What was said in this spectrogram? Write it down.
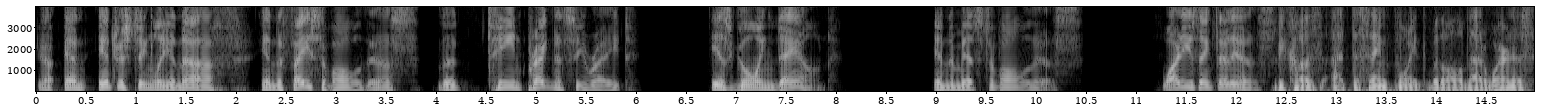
Yeah. And interestingly enough, in the face of all of this, the teen pregnancy rate is going down in the midst of all of this. Why do you think that is? because at the same point with all of that awareness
